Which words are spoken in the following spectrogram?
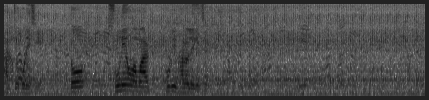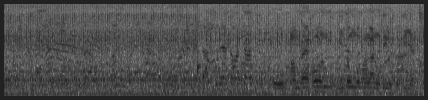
ধার্য করেছে। তো শুনেও আমার খুবই ভালো লেগেছে তো আমরা এখন মৃদঙ্গ ভাঙা নদীর উপর দিয়ে যাচ্ছি।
